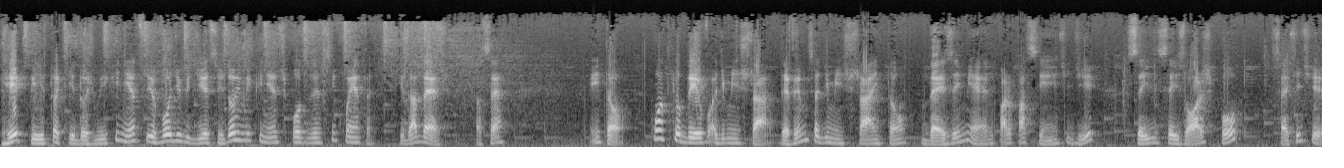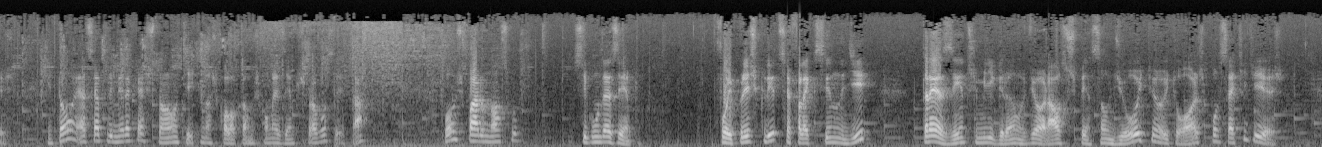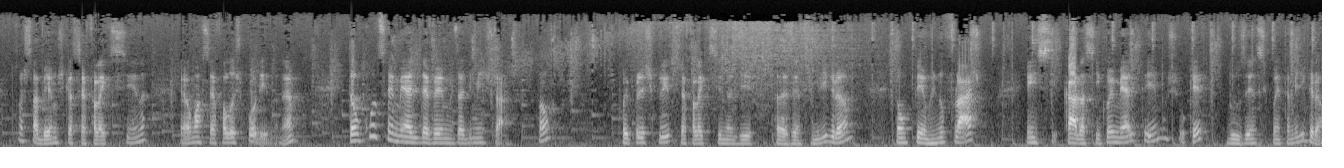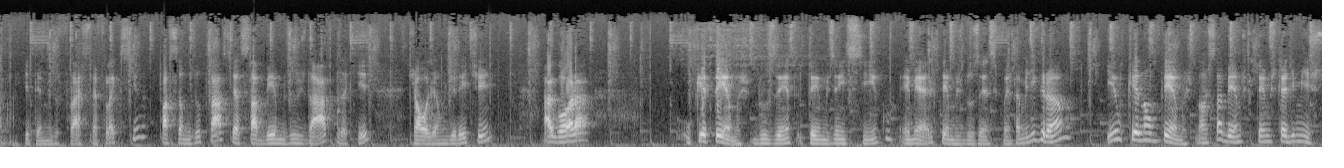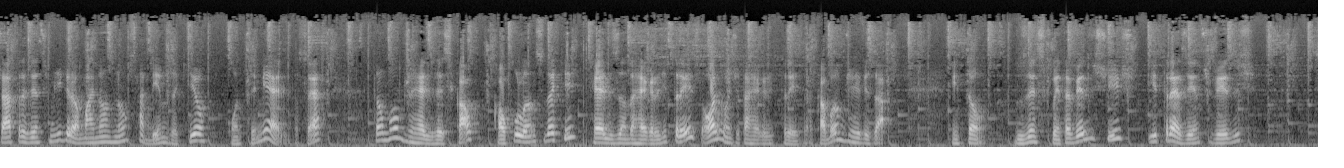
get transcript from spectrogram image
repito aqui 2.500 e vou dividir esses 2.500 por 250, que dá 10, tá certo? Então, quanto que eu devo administrar? Devemos administrar então 10 ml para o paciente de 6 em 6 horas por 7 dias. Então essa é a primeira questão aqui que nós colocamos como exemplos para vocês, tá? Vamos para o nosso segundo exemplo. Foi prescrito cefalexina de 300 mg via oral, suspensão de 8 em 8 horas por 7 dias. Nós sabemos que a cefalexina é uma cefalosporina, né? Então, quantos ml devemos administrar? Então, foi prescrito cefalexina de 300 mg. Então, temos no frasco, em cada 5 ml, temos o que? 250 mg. Aqui temos o frasco cefalexina, passamos o traço, já sabemos os dados aqui, já olhamos direitinho. Agora, o que temos? 200, temos em 5 ml, temos 250 mg e o que não temos? Nós sabemos que temos que administrar 300 mg, mas nós não sabemos aqui ó, quantos ml, tá certo? Então vamos realizar esse cálculo, calculando isso daqui, realizando a regra de 3. Olha onde está a regra de 3, acabamos de revisar. Então, 250 vezes x e 300 vezes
